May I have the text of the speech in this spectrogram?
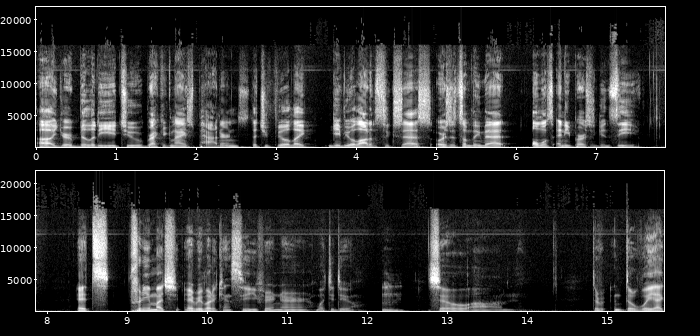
uh, your ability to recognize patterns that you feel like gave you a lot of success, or is it something that almost any person can see? it's pretty much everybody can see if you know what to do. Mm. So um, the the way I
